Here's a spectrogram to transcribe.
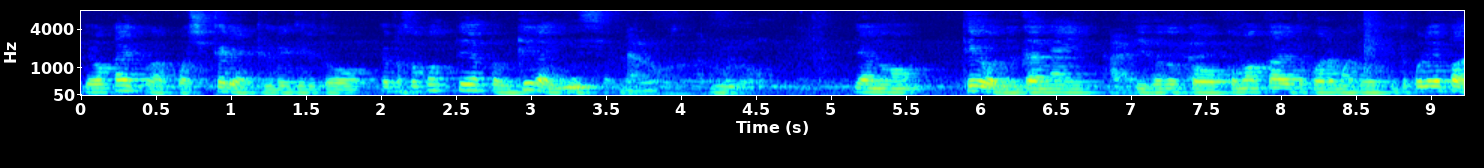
で若い子がこうしっかりやってくれてるとやっぱそこってやっぱ受けがいいんですよ。なるほどなるほであの手を抜かないっていうことと、細かいところまでってこれやっぱあ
